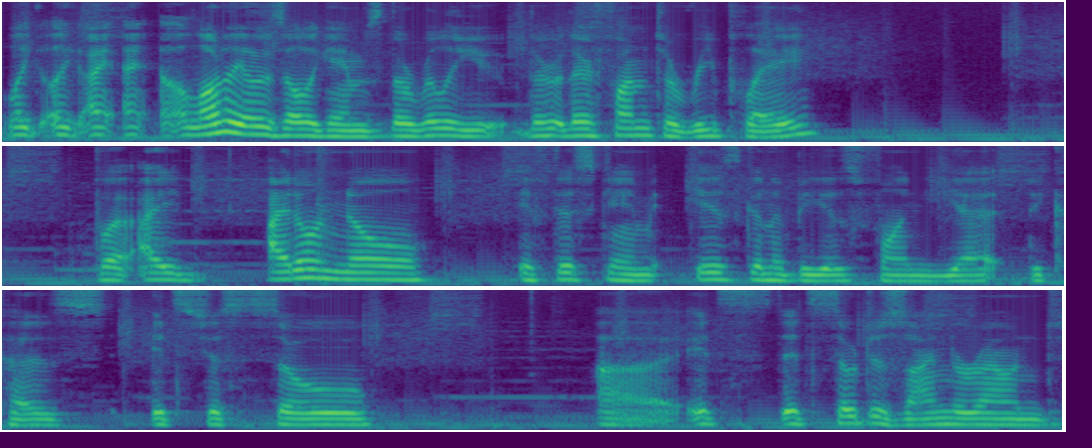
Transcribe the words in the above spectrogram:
like like I, I a lot of the other Zelda games they're really they're they're fun to replay. But I I don't know if this game is gonna be as fun yet because it's just so uh it's it's so designed around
